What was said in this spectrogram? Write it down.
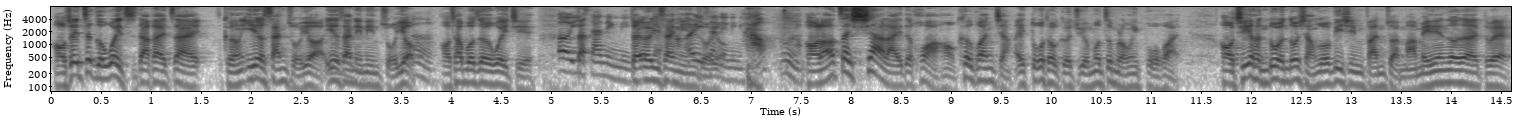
好，所以这个位置大概在可能一二三左右啊，一二三零零左右，好，差不多这个位阶，二一三零零，对，二一三零零左右，二一三零零好，嗯，好，然后再下来的话，哈，客观讲，哎，多头格局有没有这么容易破坏？好，其实很多人都想说 V 型反转嘛，每天都在对不对？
